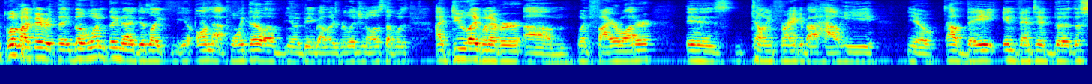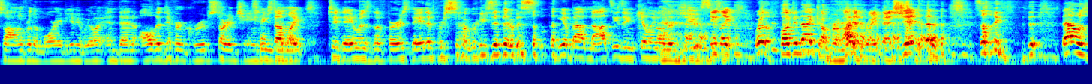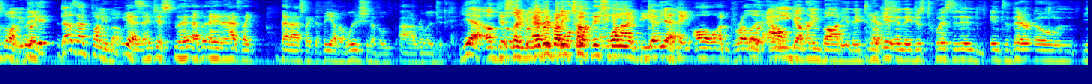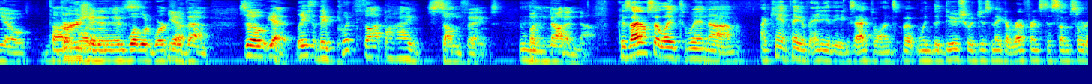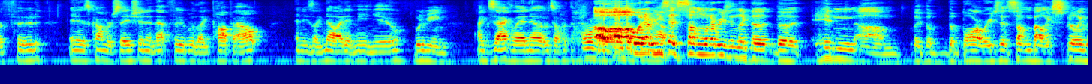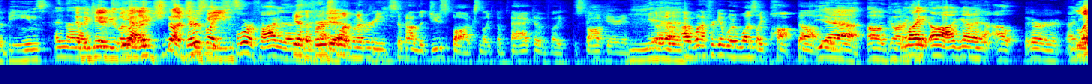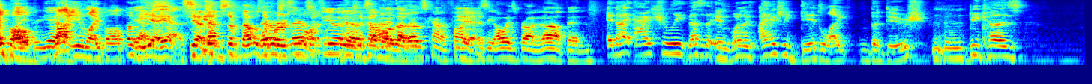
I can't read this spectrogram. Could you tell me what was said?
one of my favorite things, the one thing that I did like, you know, on that point though of you know being about like religion, and all this stuff was I do like whenever um when Firewater is telling Frank about how he. You know how they invented the the song for the morning to get people going, and then all the different groups started changing, Changing stuff. it. Like today was the first day that for some reason there was something about Nazis and killing all the Jews. He's like, where the fuck did that come from? I didn't write that shit. so like, that was funny. Like- it does have funny moments. yeah, it just and it has like that aspect of the evolution of uh, religion. yeah. Of Just the, like, religion everybody took this any- one idea yeah, and they all umbrella or it any governing body, and they took Yes. it and they just twisted it in, into their own, you know, Thought of what version and, and what would work Yeah. for them. So yeah, like I said, they put thought behind some things, but Mm-hmm. not enough. Because I also liked when um, I can't think of any of the exact ones, but when the douche would just make a reference to some sort of food in his conversation, and that food would like pop out, and he's like, "No, I didn't mean you." What do you mean? Exactly, I know it was a horrible. Oh, oh, oh! Whenever he says something, whenever he's in like the the hidden um like the the bar where he says something about like spilling the beans, and, and the kid he's like, yeah, well, like, not there's true like beans. four or five of those. Yeah, the first Yeah. one, whenever he found the juice box in like the back of like the stock area. Yeah. Uh, I, I forget what it was. Like popped up. yeah. Oh god. I Oh, I got an I'll, or I need light bulb. light- Yeah. Not you, light bulb. Okay. Yes. Yeah. Yeah. Yeah, that's the that was the was, first there was one. a few of There's a those. couple I of thought that was kind of funny Yeah. because he always brought it up, and And I actually, that's the in one of the, I actually did like the douche Mm-hmm. because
